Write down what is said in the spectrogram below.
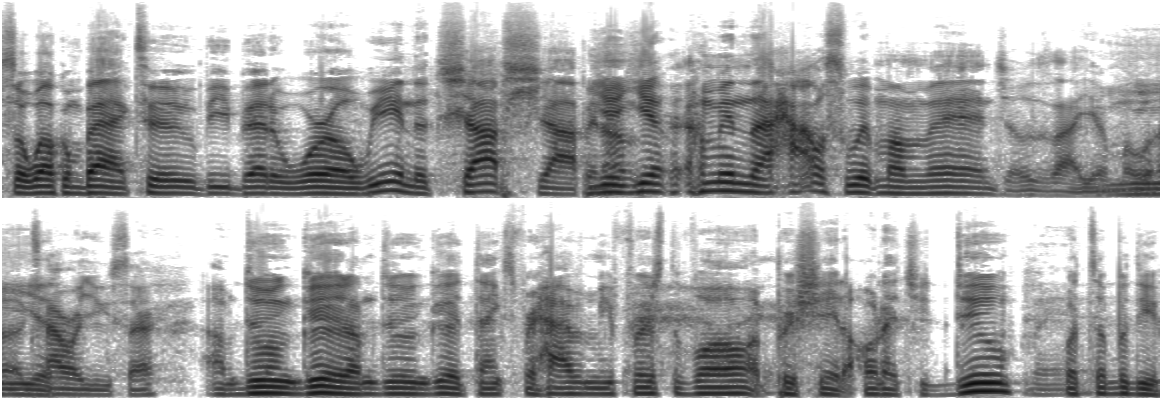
So welcome back to Be Better World. We in the chop shop, and Yeah, I'm, yeah. I'm in the house with my man Josiah Mohugs. Yeah. How are you, sir? I'm doing good. I'm doing good. Thanks for having me. First of all, I appreciate all that you do. What's up with you?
